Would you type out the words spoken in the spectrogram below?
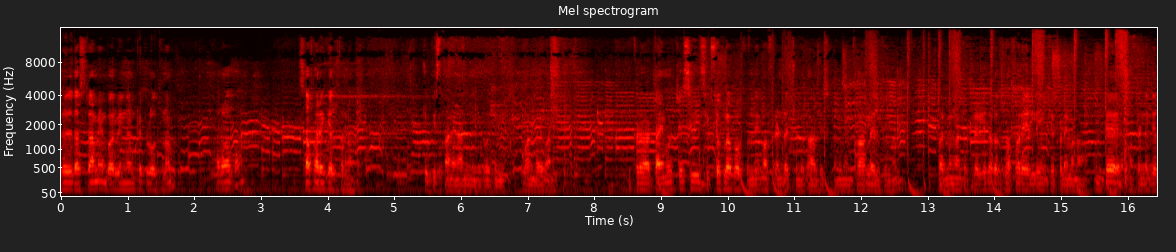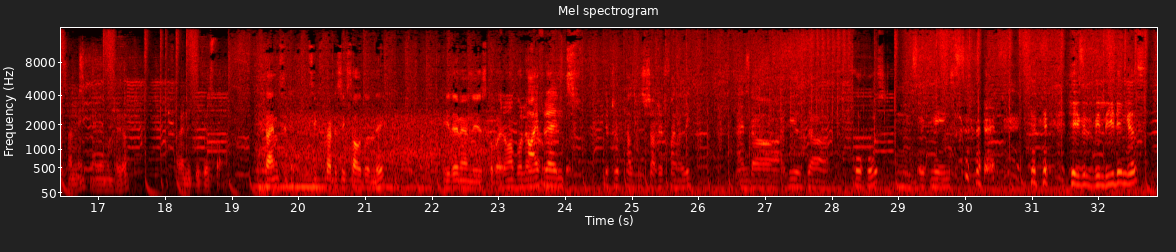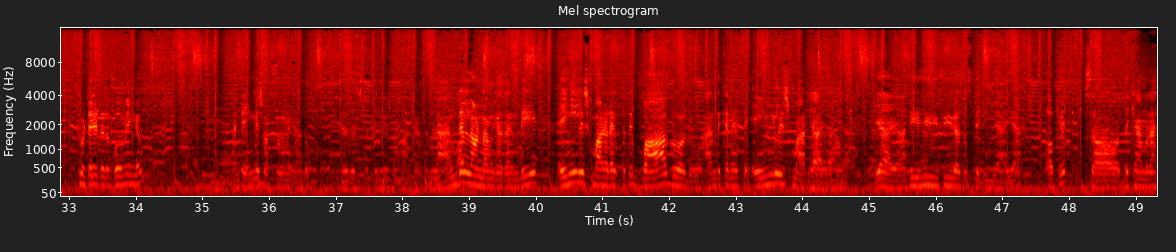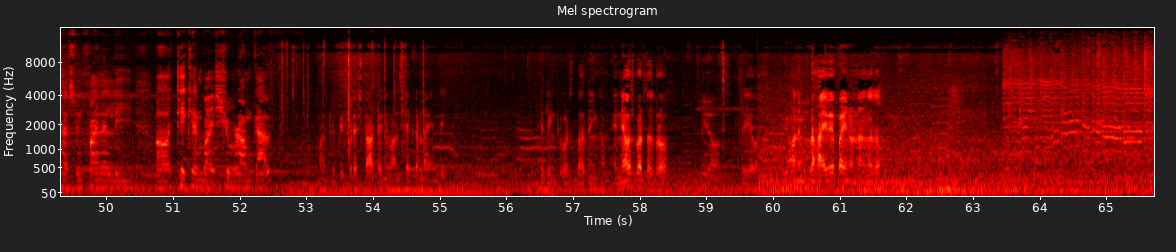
ఈరోజు దసరా మేము బర్వింగ్ ట్రిప్లో అవుతున్నాం తర్వాత సఫారీకి వెళ్తున్నాం. చూపిస్తాను నేను అన్ని ఈరోజు మీకు వన్ బై వన్ ఇక్కడ టైం వచ్చేసి సిక్స్ ఓ క్లాక్ అవుతుంది. మా ఫ్రెండ్ వచ్చిండు కార్ తీసుకొని. మేము కార్లో వెళ్తున్నాం. బర్మింగం ట్రిప్లో వెళ్ళి తర్వాత సఫారీ వెళ్ళి ఇంకెక్కడ ఏమైనా ఉంటే మా ఫ్రెండ్కి తెలుసు అన్ని ఏమేమి ఉంటాయో అవన్నీ చూసేస్తాం. టైం సిక్స్ థర్టీ సిక్స్ అవుతుంది. ఇదే మేము తీసుకోపోయాం. Hi friends, the trip has been started finally, and uh, he is the co-host. It means he will be leading us today to the Birmingham. అంటే ఇంగ్లీష్ వస్తుందని కాదు. జస్ట్ ఇంగ్లీష్లో మాట్లాడతాం లండన్లో ఉన్నాం కదండి. ఇంగ్లీష్ మాట్లాడకపోతే బాగోదు. అందుకనేసి ఇంగ్లీష్ మాట్లాడతాం yeah yeah he he he also speaking yeah yeah okay so the camera has been finally taken by Shivaram gall మా ట్రిప్ ఇప్పుడే స్టార్ట్ అయింది. వన్ సెకండ్ అయింది. హెడ్డింగ్ టువర్డ్స్ బర్మింగ్హామ్ ఎన్ని అవర్స్ పడుతుంది బ్రో త్రీ అవర్స్ మనం ఇప్పుడు highway పైన ఉన్నాం కదా.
